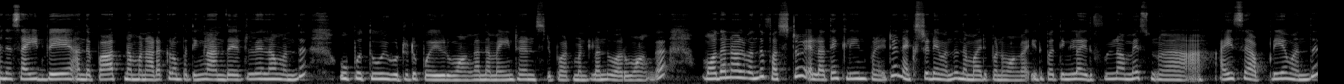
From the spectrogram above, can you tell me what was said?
அந்த சைட் வே அந்த பாத் நம்ம நடக்கிறோம் பார்த்திங்களா அந்த இடத்துலலாம் வந்து உப்பு தூவி விட்டுட்டு போயிடுவாங்க. அந்த மெயின்டெனன்ஸ் டிபார்ட்மெண்ட்லேருந்து வருவாங்க. மொதல் நாள் வந்து ஃபஸ்ட்டு எல்லாத்தையும் க்ளீன் பண்ணிவிட்டு நெக்ஸ்ட் டே வந்து இந்த மாதிரி பண்ணுவாங்க. இது பார்த்திங்களா இது ஃபுல்லாமே ஐஸை அப்படியே வந்து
